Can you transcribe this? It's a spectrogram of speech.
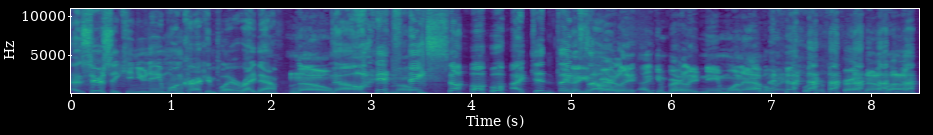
uh, seriously? Can you name one Kraken player right now? No. No, I didn't No. think so. I didn't think Dude, I can so. barely I can barely name one Avalanche player for crying out loud.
